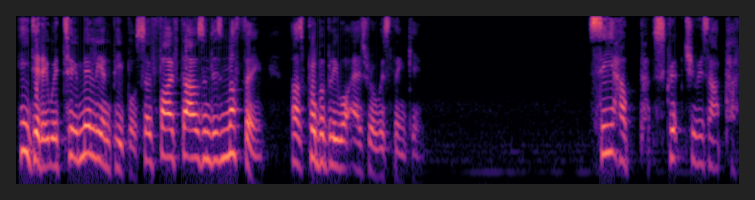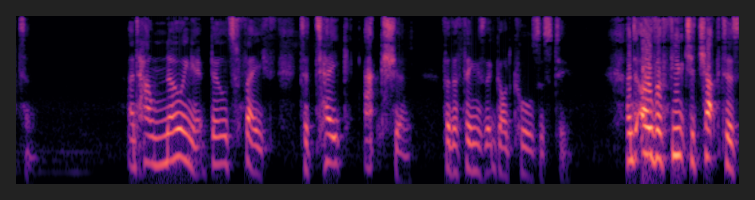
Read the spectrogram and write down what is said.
he did it with 2 million people, so 5,000 is nothing. That's probably what Ezra was thinking. See how scripture is our pattern and how knowing it builds faith to take action for the things that God calls us to. And over future chapters,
